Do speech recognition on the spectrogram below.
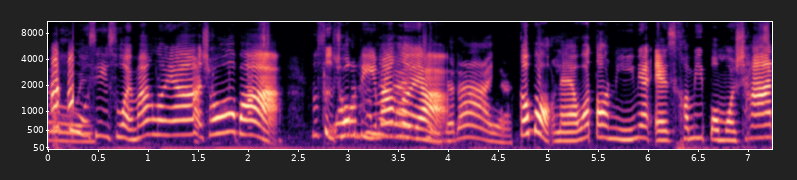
โอ้โอ้โหยสีสวยมากเลยอะ ชอบอะ รู้สึกโชคดีมากเลยอะว่าทำงไงถึงจะได้อะก็บอกแล้วว่าตอนนี้เนี่ย S เขามีโปรโมชั่น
